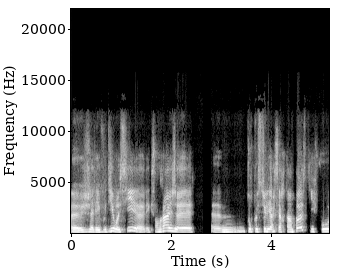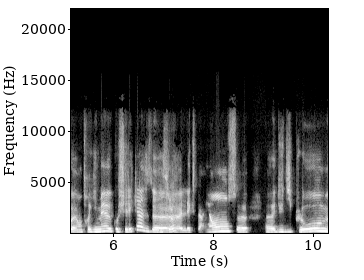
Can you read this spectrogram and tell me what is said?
euh, j'allais vous dire aussi, Alexandra, euh, pour postuler à certains postes, il faut entre guillemets cocher les cases, l'expérience, du diplôme,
